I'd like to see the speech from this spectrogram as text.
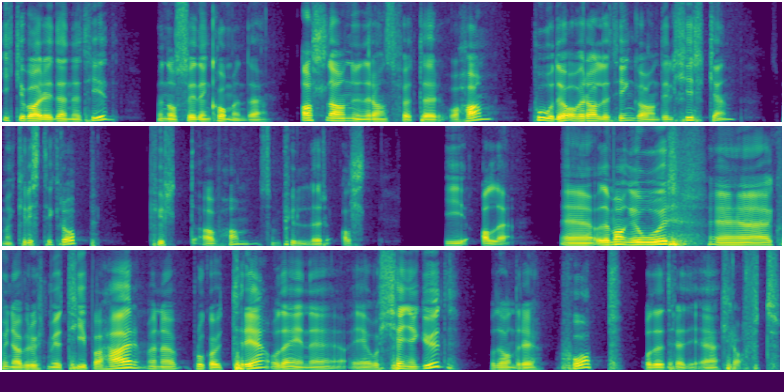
ikke bare i denne tid, men også i den kommende. Alt la han under hans føtter, og ham, hodet over alle ting, ga han til kirken, som er Kristi kropp, fylt av ham som fyller alt i alle. Eh, og Det er mange ord eh, jeg kunne ha brukt mye tid på her, men jeg plukka ut tre. og Det ene er å kjenne Gud, og det andre er håp, og det tredje er kraft.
